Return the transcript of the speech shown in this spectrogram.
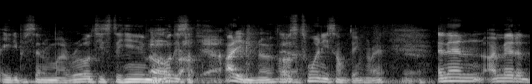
eighty percent of my royalties to him. Oh, all this prob- yeah. I didn't know. I was twenty something, right? Yeah. And then I met a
